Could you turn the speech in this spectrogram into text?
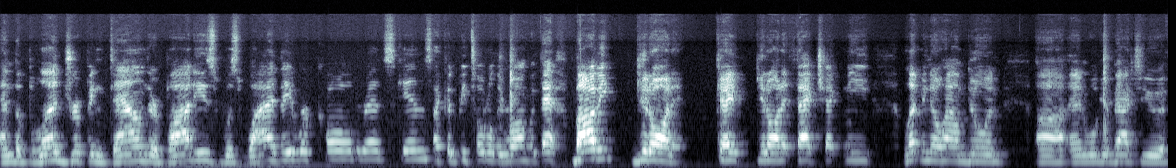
and the blood dripping down their bodies was why they were called Redskins. I could be totally wrong with that. Bobby, get on it. Okay, get on it. Fact check me. Let me know how I'm doing, uh, and we'll get back to you if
